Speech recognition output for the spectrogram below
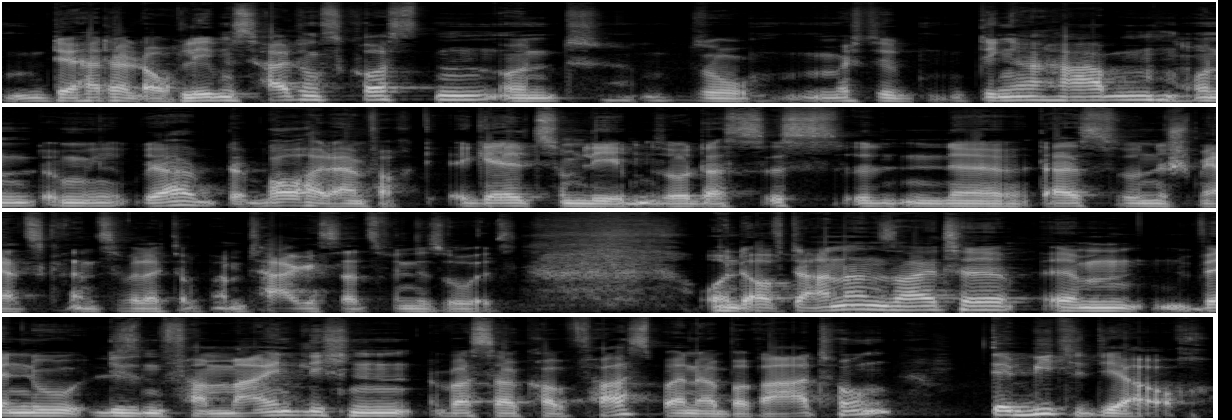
der hat halt auch Lebenshaltungskosten und so möchte Dinge haben ja. und irgendwie, ja, der braucht halt einfach Geld zum Leben. So, das ist eine, da ist so eine Schmerzgrenze, vielleicht auch beim Tagessatz, wenn du so willst. Und auf der anderen Seite, ähm, wenn du diesen vermeintlichen Wasserkopf hast bei einer Beratung, der bietet dir auch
